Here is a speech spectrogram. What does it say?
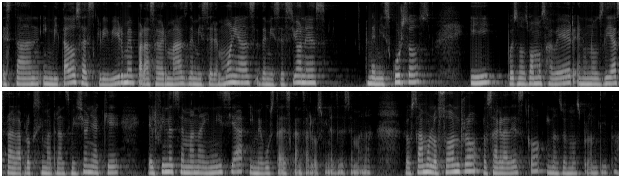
están invitados a escribirme para saber más de mis ceremonias, de mis sesiones, de mis cursos. Y pues nos vamos a ver en unos días para la próxima transmisión, ya que el fin de semana inicia y me gusta descansar los fines de semana. Los amo, los honro, los agradezco y nos vemos prontito.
